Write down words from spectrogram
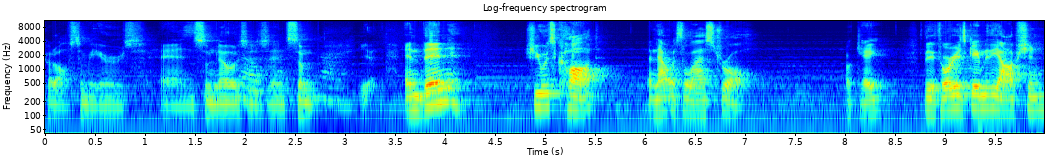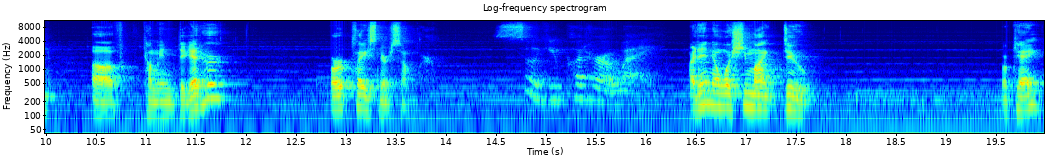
cut off some ears and some noses and some. Yeah. And then she was caught, and that was the last straw. Okay? The authorities gave me the option of coming to get her or placing her somewhere. So you put her away. I didn't know what she might do. Okay?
